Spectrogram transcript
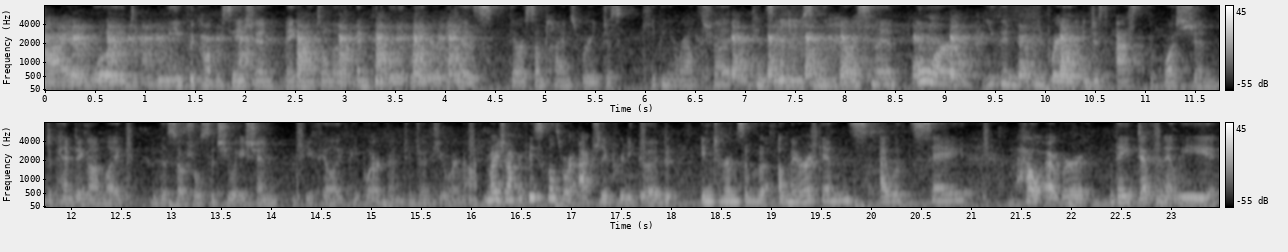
I would leave the conversation, make a mental note, and Google it later because there are some times where just keeping your mouth shut can save you some embarrassment or you can be brave and just ask the question depending on like the social situation if you feel like people are going to judge you or not. My geography skills were actually pretty good in terms of Americans, I would say. However, they definitely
